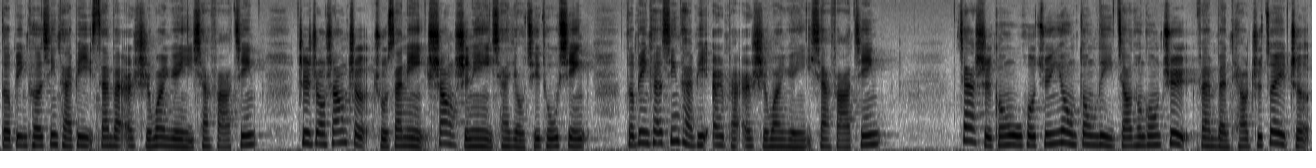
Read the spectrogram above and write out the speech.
得并科新台币三百二十万元以下罚金；致重伤者，处三年以上十年以下有期徒刑，得并科新台币二百二十万元以下罚金。驾驶公务或军用动力交通工具犯本条之罪者，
